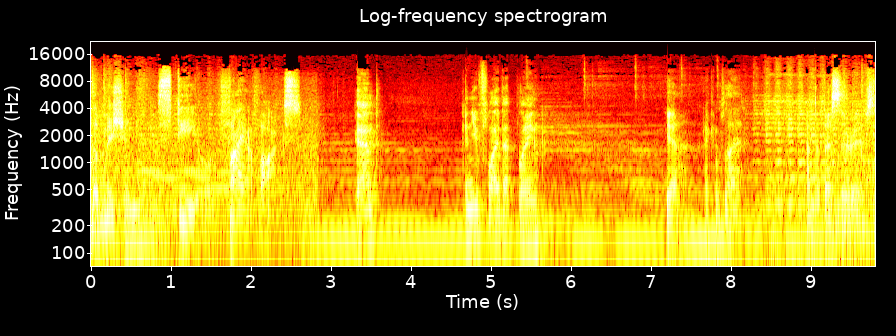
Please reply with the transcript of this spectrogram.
The mission, steal Firefox. Gant, can you fly that plane? Yeah, I can fly it. I'm the best there is.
